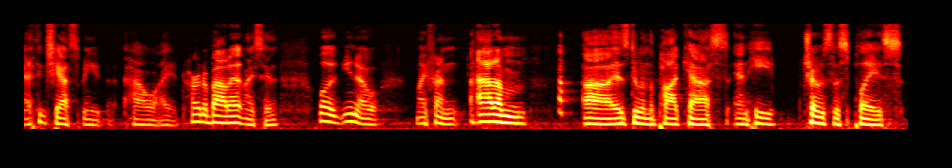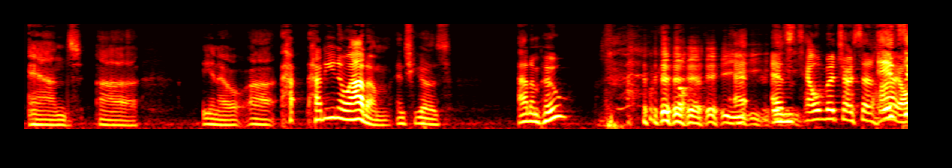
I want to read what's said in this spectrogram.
I think she asked me how I heard about it, and I said, well, you know, my friend Adam uh, is doing the podcast, and he chose this place, and uh, you know, uh, how, how do you know Adam? And she goes, Adam who? Oh and tell Mitch I said hi It's all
